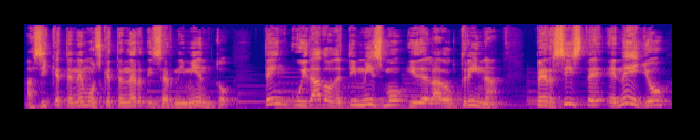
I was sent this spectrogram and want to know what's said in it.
Así que tenemos que tener discernimiento. Ten cuidado de ti mismo y de la doctrina. Persiste en ello,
